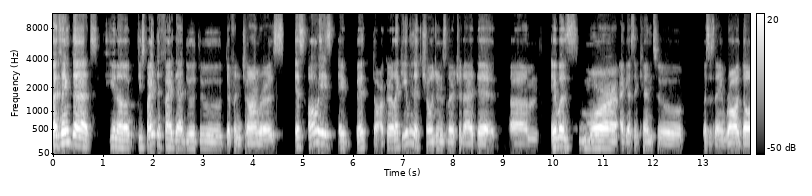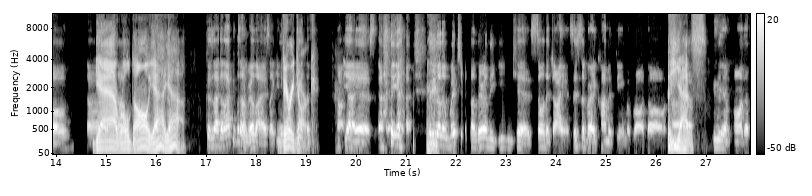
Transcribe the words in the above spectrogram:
I think that, you know, despite the fact that I do do different genres, it's always a bit darker. Like even the children's literature that I did, um, it was more, I guess, akin to, what's his name, Roald Dahl. Uh, yeah style. Roald Dahl yeah yeah because like a lot of people don't realize like you know, very read the- dark Uh, yeah, it is. yeah, you know the witches are literally eating kids. So the giants. This is a very common theme of Roald Dahl. uh, yes. feeding upon of,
